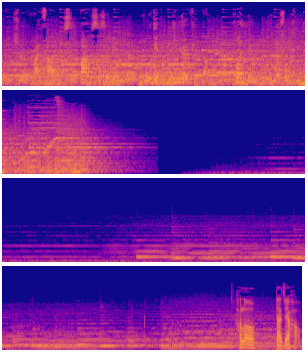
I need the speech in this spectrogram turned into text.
这里是 FM 四八四四零五古典音乐频道，欢迎您的收听。Hello，大家好，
